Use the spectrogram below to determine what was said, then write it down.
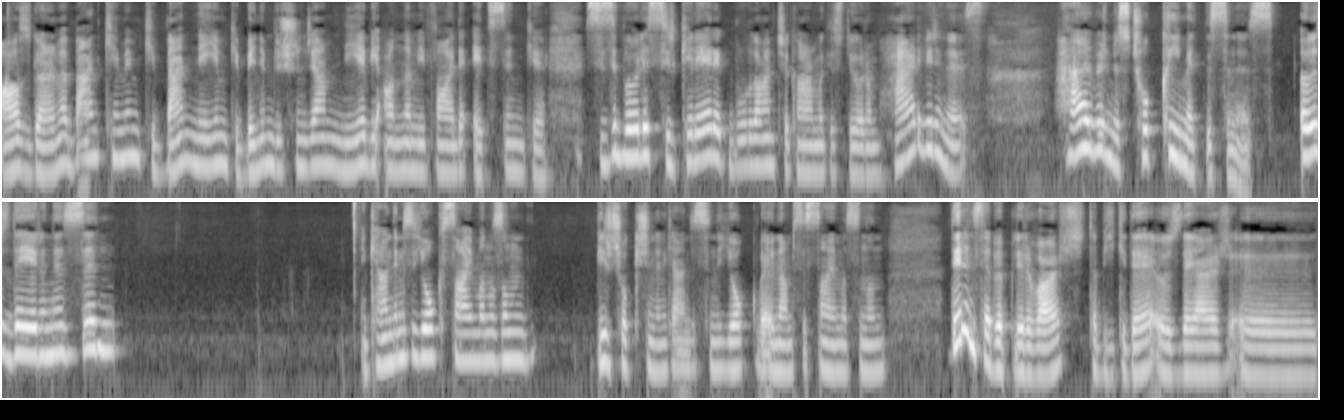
az görme. Ben kimim ki? Ben neyim ki? Benim düşüncem niye bir anlam ifade etsin ki? Sizi böyle sirkeleyerek buradan çıkarmak istiyorum. Her biriniz her biriniz çok kıymetlisiniz. Öz değerinizin kendinizi yok saymanızın birçok kişinin kendisini yok ve önemsiz saymasının derin sebepleri var. Tabii ki de özdeğer e,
